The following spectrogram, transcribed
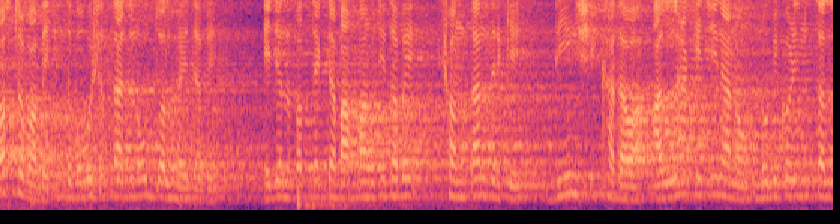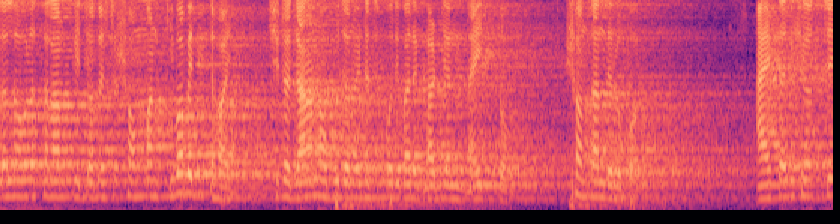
কষ্ট পাবে, কিন্তু ভবিষ্যতে তার জন্য উজ্জ্বল হয়ে যাবে। এই জন্য প্রত্যেকটা বাপ মার উচিত হবে সন্তানদেরকে দিন শিক্ষা দেওয়া, আল্লাহকে চিনানো, নবী করিম সাল্লাহ সাল্লামকে যথেষ্ট সম্মান কীভাবে দিতে হয় সেটা জানানো, বোঝানো, এটা পরিবারের গার্জিয়ানের দায়িত্ব সন্তানদের উপর। আরেকটা বিষয় হচ্ছে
